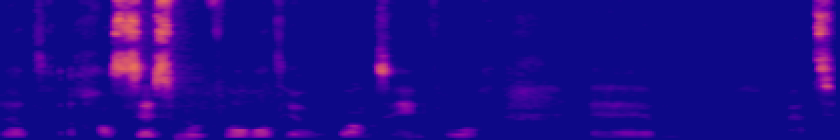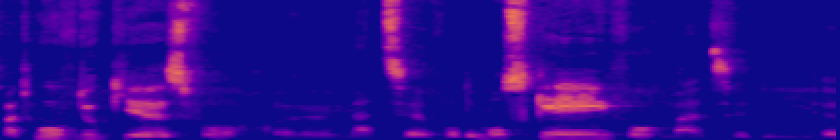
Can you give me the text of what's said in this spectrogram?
dat racisme bijvoorbeeld, heel bang zijn voor mensen met hoofddoekjes, voor uh, mensen voor de moskee, voor mensen die uh,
